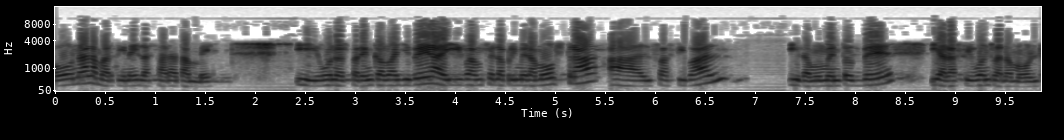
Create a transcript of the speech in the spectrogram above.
Ona, la Martina i la Sara també. I bueno, esperem que vagi bé. Ahir vam fer la primera mostra al festival i de moment tot bé i a l'estiu ens anar molt.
